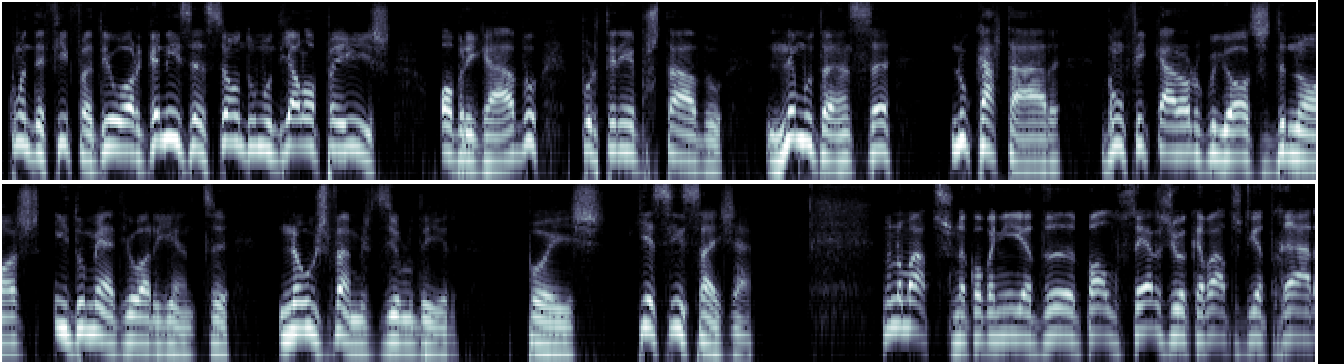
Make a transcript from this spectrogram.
quando a FIFA deu a organização do Mundial ao país. Obrigado por terem apostado na mudança. No Qatar vão ficar orgulhosos de nós e do Médio Oriente. Não os vamos desiludir, pois que assim seja. Nuno Matos, na companhia de Paulo Sérgio, acabados de aterrar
